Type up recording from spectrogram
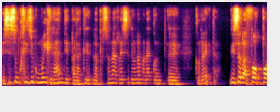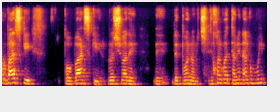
Ese es un juicio muy grande para que la persona rece de una manera eh, correcta. Dice Rafo Porbarsky, Pobarsky, Roshua de, de, de, Ponovich, dijo algo también algo muy,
